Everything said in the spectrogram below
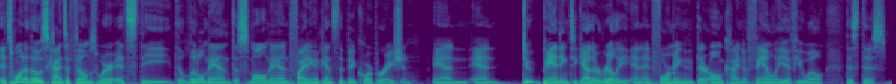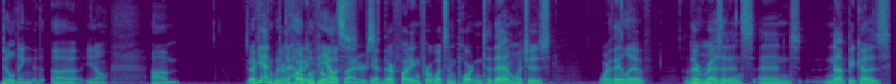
it's one of those kinds of films where it's the the little man the small man fighting against the big corporation and and do banding together really and and forming their own kind of family if you will. This this building uh you know um again with They're the help of the outsiders Yeah, they're fighting for what's important to them, which is where they live, their Mm-hmm. residence, and not because,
